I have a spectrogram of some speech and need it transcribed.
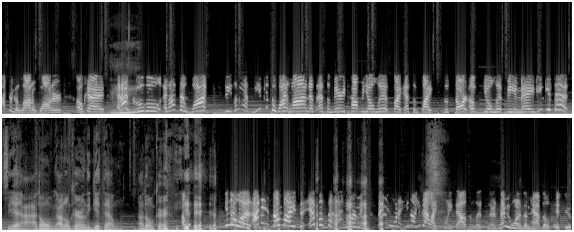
I drink a lot of water, okay? Mm-hmm. And I mm-hmm. Google and I said, why? let me ask, do you get the white line that's at the very top of your lip, like at the like the start of your lip being made? Do you get that? See, I, I don't, I don't currently get that one. I don't currently. Okay. you know what? I need somebody to emphasize with me. Maybe one of you know you got like twenty thousand listeners. Maybe one of them have those issues.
